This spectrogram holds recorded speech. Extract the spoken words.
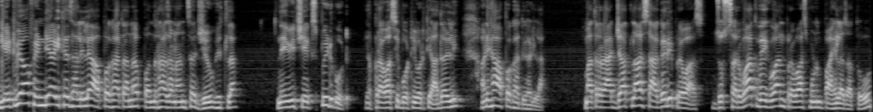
गेटवे ऑफ इंडिया इथे झालेल्या अपघातानं पंधरा जणांचा जीव घेतला. नेव्हीची एक स्पीड बोट या प्रवासी बोटीवरती आदळली आणि हा अपघात घडला. मात्र राज्यातला सागरी प्रवास जो सर्वात वेगवान प्रवास म्हणून पाहिला जातो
